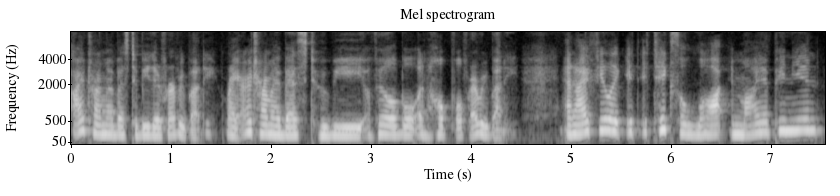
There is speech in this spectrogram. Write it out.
I try my best to be there for everybody, right? I try my best to be available and helpful for everybody. And I feel like it, it takes a lot, in my opinion,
